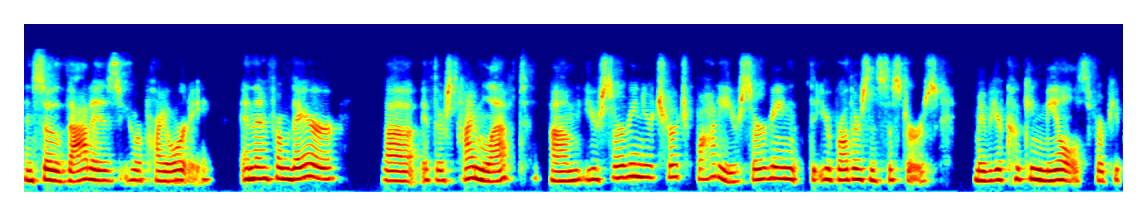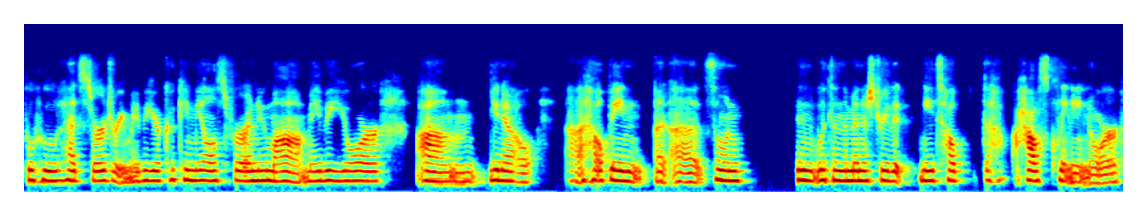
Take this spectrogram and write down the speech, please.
and so that is your priority and then from there uh, if there's time left, um, you're serving your church body, you're serving your brothers and sisters. Maybe you're cooking meals for people who had surgery. Maybe you're cooking meals for a new mom. Maybe you're, um, you know, uh, helping someone in, within the ministry that needs help the house cleaning or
